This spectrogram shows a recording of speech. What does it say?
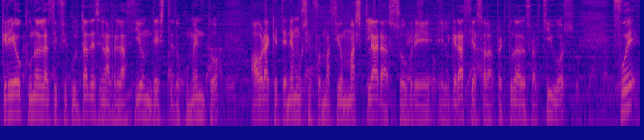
Creo que una de las dificultades en la relación de este documento, ahora que tenemos información más clara sobre el gracias a la apertura de los archivos, fue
